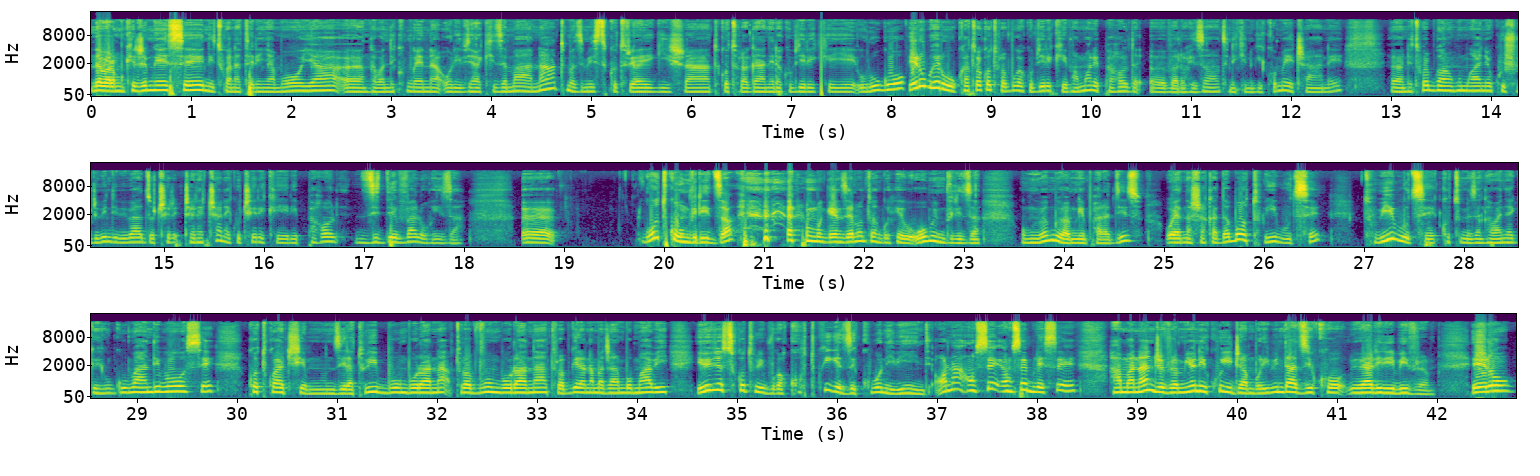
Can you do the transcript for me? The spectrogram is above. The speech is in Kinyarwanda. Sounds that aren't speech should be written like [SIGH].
ndabaramukije mwese nitwa nateri nyamoya eh, nkaba ndi kumwe na olivier hakizimana. Tumaze iminsi ko turayigisha tuko turaganira ku byerekeye urugo. Rero ubuheruka tuba ko turavuga ku byerekeye paroles de, euh, valorisantes ni ikintu gikomeye cyane Eh, ntitwari bwana nk'umwanya wo kwishura ibindi bibazo cyane cyane ku cerekeye les paroles zidevaloriza [LAUGHS] Wowe twumviriza umugenzi yamutwe ngo hewe wowe wumviriza umwe mwiba mu iparadizo oya nashaka dabo tubibutse tubibutse ko tumeze nk'abanyagihugu bandi bose ko twaciye mu nzira turibumburana turavumburana turabwirana amajambo mabi. Ibi byose uko tubivuga ko twigeze kubona ibindi. Ona onse onse blese hama nanje vraiment iyo nikuye ijambo ribi ndazi ko biba riri rero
